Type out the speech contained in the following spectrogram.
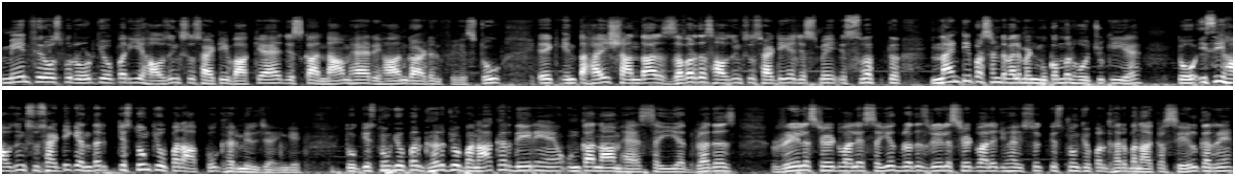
मेन फिरोज़पुर रोड के ऊपर ये हाउसिंग सोसाइटी वाक़ है, जिसका नाम है रिहान गार्डन फ़ेज़ टू एक इंतहाई शानदार ज़बरदस्त हाउसिंग सोसाइटी है, जिसमें इस वक्त नाइन्टी परसेंट डेवलपमेंट मुकम्मल हो चुकी है। तो इसी हाउसिंग सोसाइटी के अंदर किस्तों के ऊपर आपको घर मिल जाएँगे। तो किस्तों के ऊपर घर जो बना कर दे रहे हैं, उनका नाम है सैयद ब्रदर्स। रियल एस्टेट वाले, सैयद ब्रदर्स रियल एस्टेट वाले जो है, इस वक्त किस्तों के ऊपर घर बनाकर सेल कर रहे हैं।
